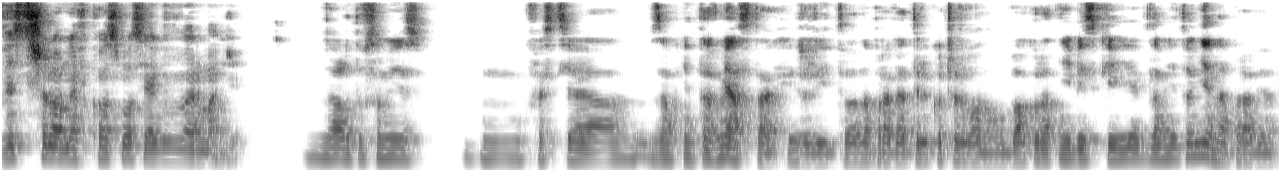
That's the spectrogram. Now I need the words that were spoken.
wystrzelone w kosmos jak w armadzie. No ale to w sumie jest mm, kwestia zamknięta w miastach, jeżeli to naprawia tylko czerwoną, bo akurat niebieskiej jak dla mnie to nie naprawia.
